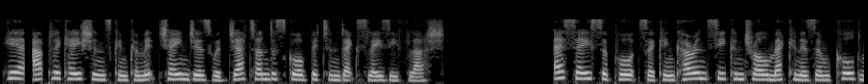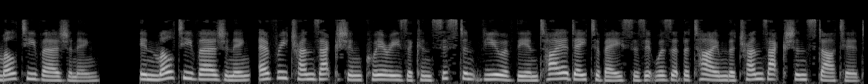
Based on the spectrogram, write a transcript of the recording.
Here, applications can commit changes with jet underscore bitindex lazy flush. ESE supports a concurrency control mechanism called multi-versioning. In multi-versioning, every transaction queries a consistent view of the entire database as it was at the time the transaction started.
